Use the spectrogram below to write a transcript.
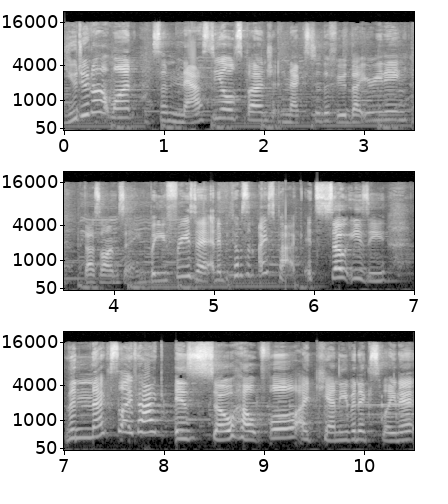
you do not want some nasty old sponge next to the food that you're eating. That's all I'm saying. But you freeze it and it becomes an ice pack. It's so easy. The next life hack is so helpful. I can't even explain it.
